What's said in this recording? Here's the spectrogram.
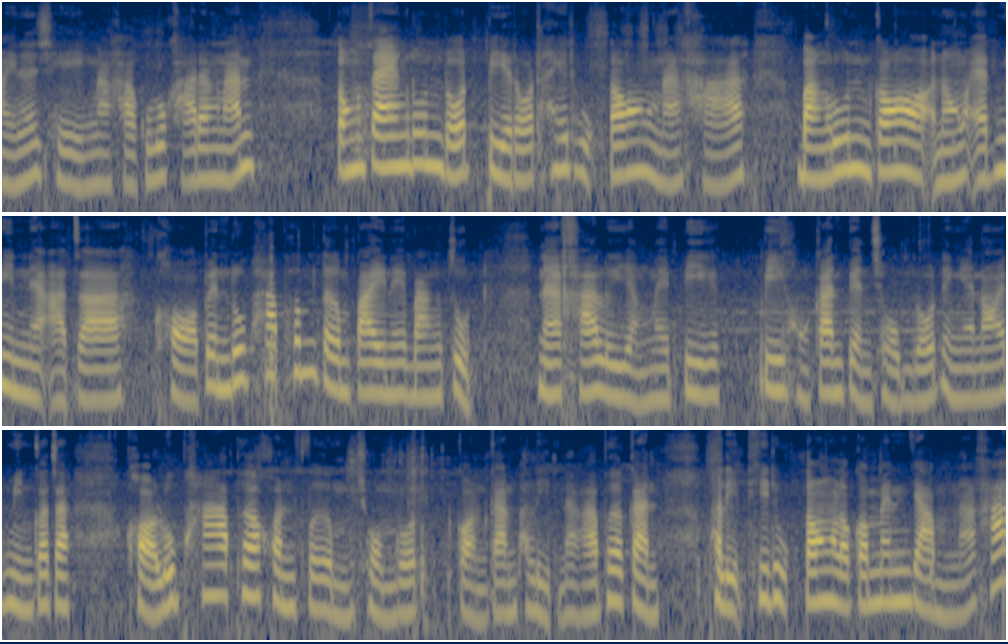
minor change นะคะ คุณลูกค้าดังนั้น ต้องแจ้งรุ่นรถปีรถให้ถูกต้องนะคะ บางรุ่นก็น้องแอดมินเนี่ยอาจจะขอเป็นรูปภาพเพิ่มเติมไปในบางจุดนะคะ หรืออย่างในปีปีของการเปลี่ยนโฉมรถอย่างเงี้ยน้องแอดมินก็จะขอรูปภาพเพื่อคอนเฟิร์มโฉมรถก่อนการผลิตนะคะ เพื่อการผลิตที่ถูกต้องแล้วก็แม่นยำนะคะ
